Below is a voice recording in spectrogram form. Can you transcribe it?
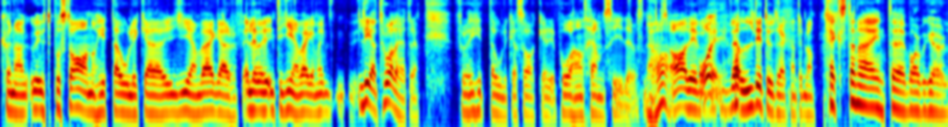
kunna gå ut på stan och hitta olika genvägar, eller inte genvägar, men ledtrådar heter det, för att hitta olika saker på hans hemsidor och sånt där. Så, ja, det är Oj. väldigt uträknat ibland. Texterna är inte Barbie Girl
